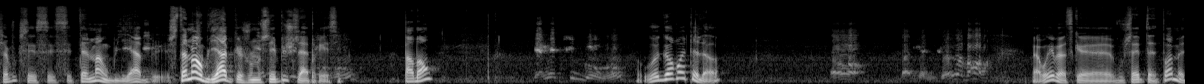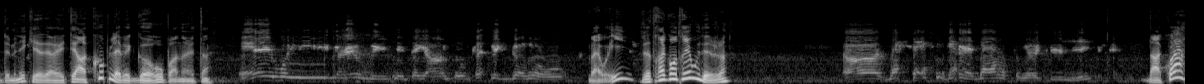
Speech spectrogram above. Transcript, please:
j'avoue que c'est- tellement oubliable. C'est tellement oubliable que je me souviens plus que je l'ai apprécié. Pardon? Y avait-tu Goro? Oui, Goro était là. Oh, ça fait ça d'abord. Ben oui, parce que vous savez peut-être pas, mais Dominique a été en couple avec Goro pendant un temps. Eh oui, ben oui, j'étais en couple avec Goro. Ben oui. Vous êtes rencontrés où déjà? Ah, dans, dans un bar sur Cuvillier. Dans quoi?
